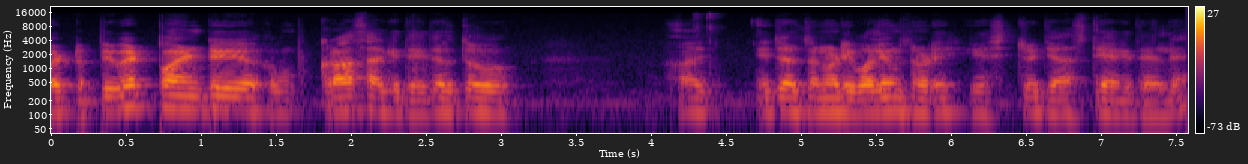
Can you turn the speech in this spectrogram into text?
ಬಟ್ ಪಿವೆಟ್ ಪಾಯಿಂಟ್ ಕ್ರಾಸ್ ಆಗಿದೆ. ಇದರದ್ದು ಇದರದ್ದು ನೋಡಿ ವಾಲ್ಯೂಮ್ಸ್ ನೋಡಿ, ಎಷ್ಟು ಜಾಸ್ತಿ ಆಗಿದೆ ಅಲ್ಲಿ.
